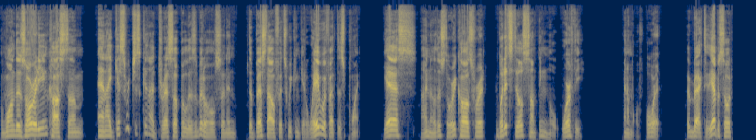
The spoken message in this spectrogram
Wanda's already in costume, and I guess we're just gonna dress up Elizabeth Olsen in the best outfits we can get away with at this point. Yes, I know the story calls for it, but it's still something noteworthy. And I'm all for it. Back to the episode,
